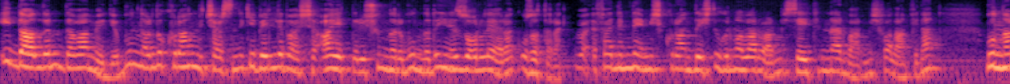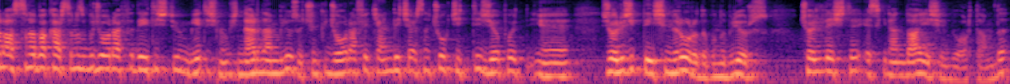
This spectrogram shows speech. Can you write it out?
iddialarını devam ediyor. Bunları da Kur'an'ın içerisindeki belli başlı ayetleri, şunları bunları yine zorlayarak, uzatarak. Efendim neymiş? Kur'an'da işte hurmalar varmış, zeytinler varmış falan filan. Bunlar aslına bakarsanız bu coğrafyada yetişmiyor, yetişmemiş. Nereden biliyorsa? Çünkü coğrafya kendi içerisinde çok ciddi jeopo, e, jeolojik değişimlere uğradı. Bunu biliyoruz. Çölleşti. Eskiden daha yeşil bir ortamdı.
